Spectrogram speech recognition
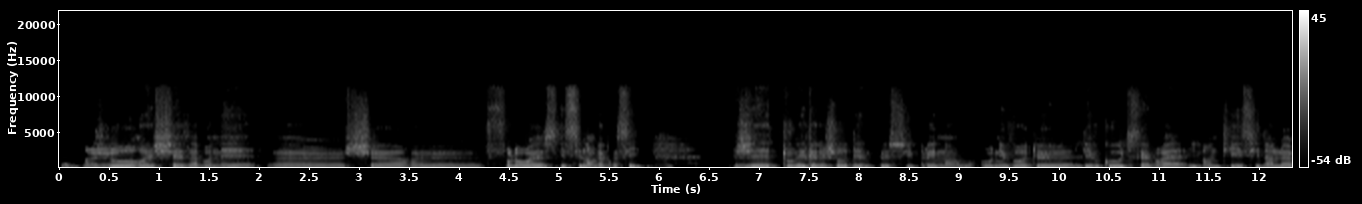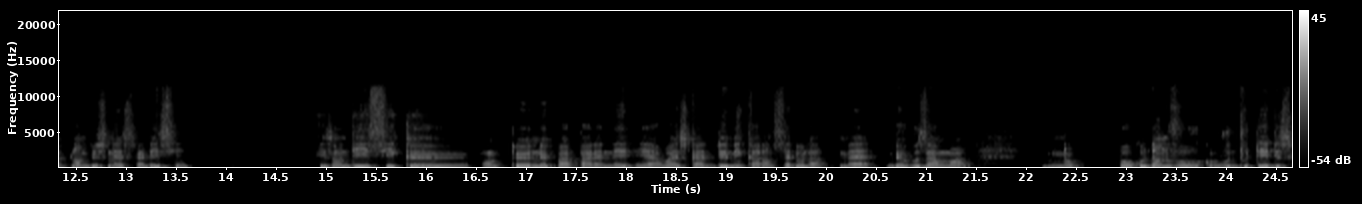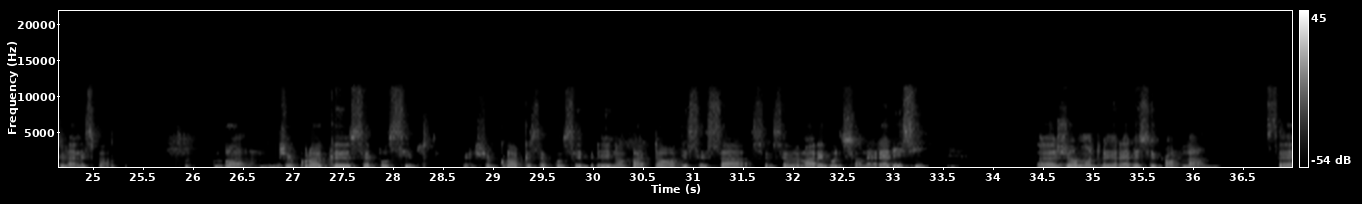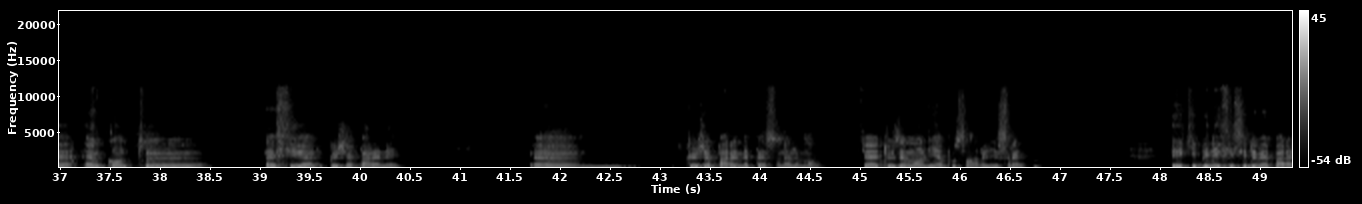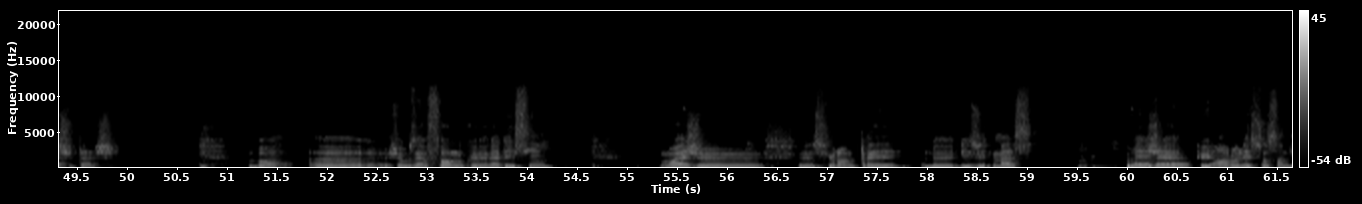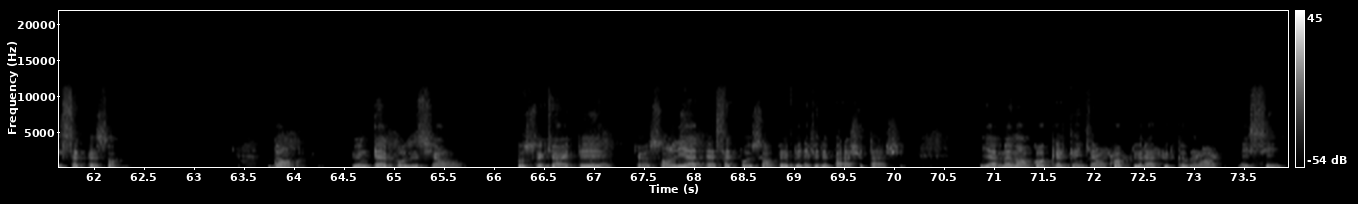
Bonjour, euh, chers abonnés, euh, chers euh, followers, ici Lambert aussi. J'ai trouvé quelque chose d'un peu surprenant au niveau de LiveGood, c'est vrai. Ils l'ont dit ici dans leur plan business, regardez ici. Ils ont dit ici qu'on peut ne pas parrainer et avoir jusqu'à 2047 dollars. Mais de vous à moi, beaucoup d'entre vous, vous doutez de cela, n'est-ce pas? Bon, je crois que c'est possible. Je crois que c'est possible et ils n'ont pas tort et c'est ça, c'est vraiment révolutionnaire. Regardez ici. Euh, je vais vous montrer, regardez ce compte-là. C'est un compte, euh, un fuel que j'ai parrainé, euh, que j'ai parrainé personnellement, qui a utilisé mon lien pour s'enregistrer et qui bénéficie de mes parachutages. Bon, je vous informe que, regardez ici, moi, je, suis rentré le 18 mars et j'ai pu enrôler 77 personnes. Donc, une telle position, tous ceux qui ont été, qui sont liés à cette position peuvent bénéficier de parachutage. Il y a même encore quelqu'un qui est encore plus rapide que moi, ici.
